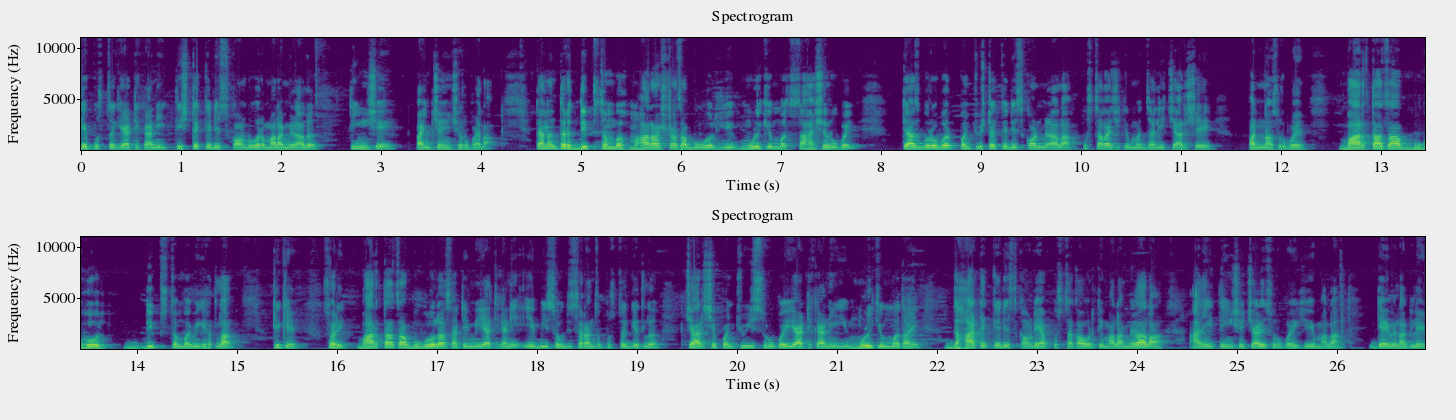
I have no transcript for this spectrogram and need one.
ते पुस्तक या ठिकाणी तीस टक्के डिस्काउंटवर मला मिळालं तीनशे पंच्याऐंशी रुपयाला. त्यानंतर दीपस्तंभ महाराष्ट्राचा भूगोल ही मूळ किंमत सहाशे रुपये. त्याचबरोबर पंचवीस टक्के डिस्काउंट मिळाला. पुस्तकाची किंमत झाली चारशे पन्नास रुपये. भारताचा भूगोल दीपस्तंभ मी घेतला. ठीक आहे. सॉरी भारताचा भूगोलासाठी मी या ठिकाणी ए बी सौदी सरांचं पुस्तक घेतलं. चारशे पंचवीस रुपये या ठिकाणी मूळ किंमत आहे. दहा टक्के डिस्काउंट या पुस्तकावरती मला मिळाला आणि तीनशे चाळीस रुपये हे मला द्यावे लागले.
